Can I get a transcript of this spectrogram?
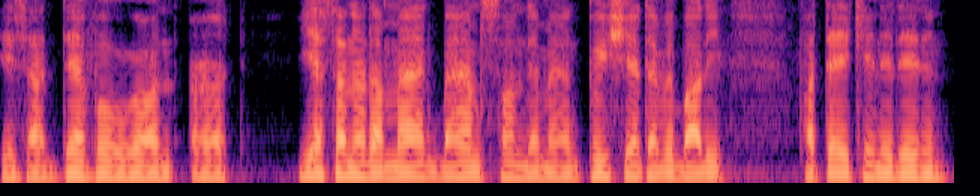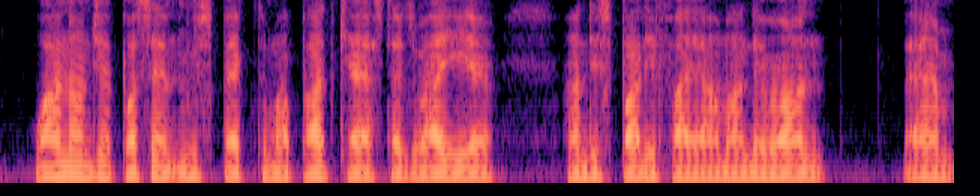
it's a devil run earth. Yes, another Mag Bam Sunday, man. Appreciate everybody for taking it in. 100% respect to my podcasters right here on the Spotify. I'm on the run. Bam.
